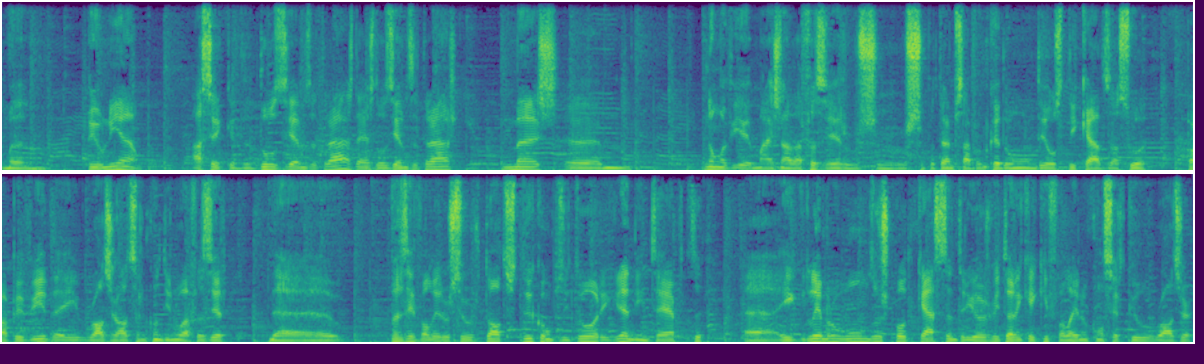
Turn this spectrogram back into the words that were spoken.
uma reunião há cerca de 12 anos atrás, 10, 12 anos atrás, mas hum, não havia mais nada a fazer. Os, os Supertramp estavam cada um deles dedicados à sua própria vida e Roger Hodgson continua a fazer uh, fazer valer os seus dotes de compositor e grande intérprete. Uh, e lembro um dos podcasts anteriores, Vitor, em que aqui falei num concerto que o Roger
